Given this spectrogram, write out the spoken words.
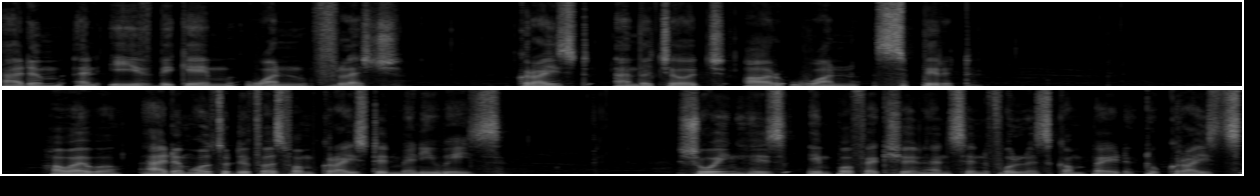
Adam and Eve became one flesh. Christ and the church are one spirit. However, Adam also differs from Christ in many ways, showing his imperfection and sinfulness compared to Christ's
